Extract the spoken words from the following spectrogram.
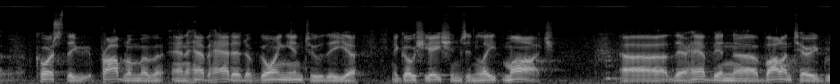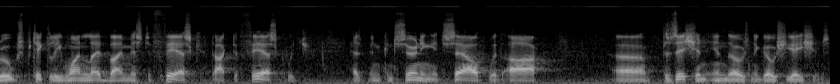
of course, the problem of, and have had it, of going into the uh, negotiations in late March. Uh, there have been uh, voluntary groups, particularly one led by Mr. Fisk, Dr. Fisk, which has been concerning itself with our uh, position in those negotiations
